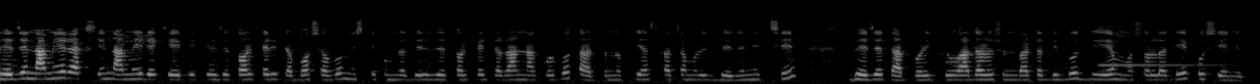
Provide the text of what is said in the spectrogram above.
ভেজে নামিয়ে রাখছি। নামিয়ে রেখে এদিকে যে তরকারিটা বসাবো, মিষ্টি কুমড়া দিয়ে যে তরকারিটা রান্না করব, তার জন্য পেঁয়াজ, কাঁচামরিচ ভেজে নিচ্ছি। ভেজে তারপর একটু আদা, রসুন বাটা দিব, দিয়ে মশলা দিয়ে কষিয়ে নিব।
